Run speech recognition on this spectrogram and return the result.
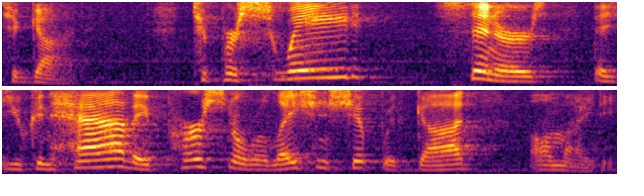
to God. To persuade sinners that you can have a personal relationship with God Almighty.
